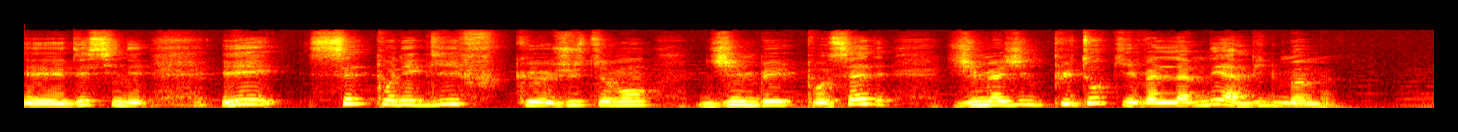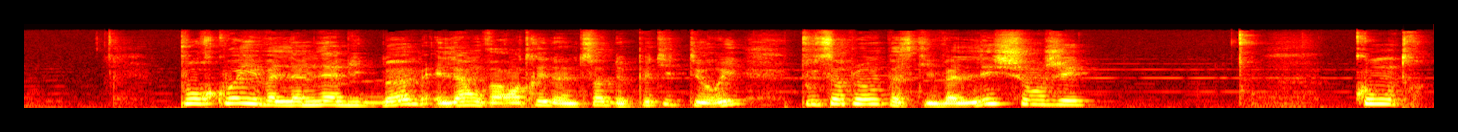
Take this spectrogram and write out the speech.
euh, dessinée. Et cette poneglyphe que justement Jimbe j'imagine plutôt qu'il va l'amener à Big Mom. Pourquoi il va l'amener à Big Mom? Et là, on va rentrer dans une sorte de petite théorie, tout simplement parce qu'il va l'échanger contre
